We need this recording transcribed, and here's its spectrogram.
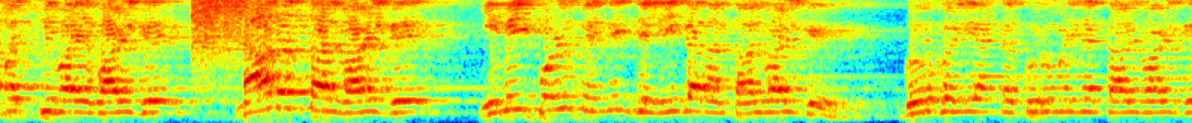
நமச்சிவாய வாழ்க நாதத்தால் வாழ்க இமை பொழுது நெஞ்சல் நீங்காதான் தாழ் வாழ்க. கோகலியாண்ட குருமனிதன் தாழ் வாழ்க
